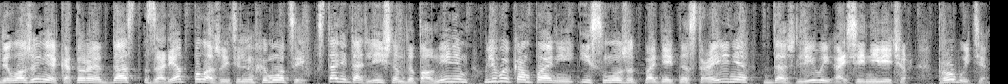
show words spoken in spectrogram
приложение, которое даст заряд положительных эмоций, станет отличным дополнением в любой компании и сможет поднять настроение в дождливый осенний вечер. Пробуйте.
